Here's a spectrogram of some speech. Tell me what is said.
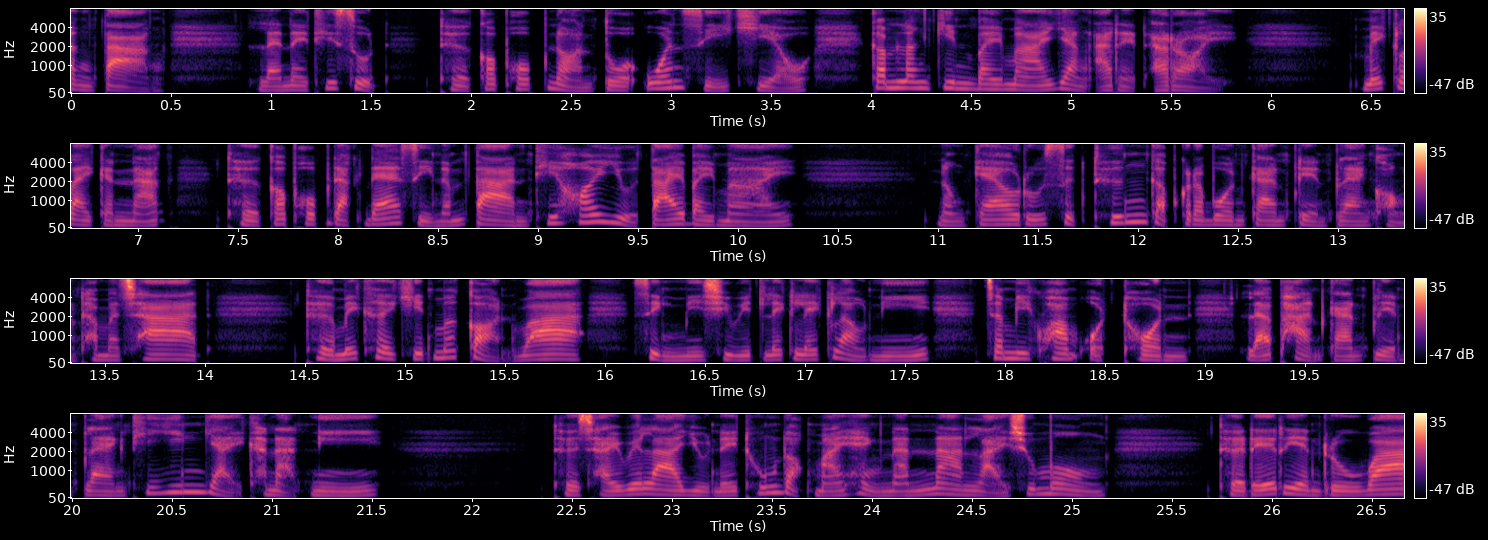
ต่างๆ และในที่สุด เธอก็พบหนอนตัวอ้วนสีเขียวกำลังกินใบไม้อย่างอร็ดอร่อย ไม่ไกลกันนัก เธอก็พบดักแด้สีน้ำตาลที่ห้อยอยู่ใต้ใบไม้ น้องแก้วรู้สึกทึ่งกับกระบวนการเปลี่ยนแปลงของธรรมชาติ เธอไม่เคยคิดเมื่อก่อนว่า สิ่งมีชีวิตเล็กๆ เหล่านี้ จะมีความอดทน และผ่านการเปลี่ยนแปลงที่ยิ่งใหญ่ขนาดนี้ เธอใช้เวลาอยู่ในทุ่งดอกไม้แห่งนั้นนานหลายชั่วโมง เธอได้เรียนรู้ว่า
